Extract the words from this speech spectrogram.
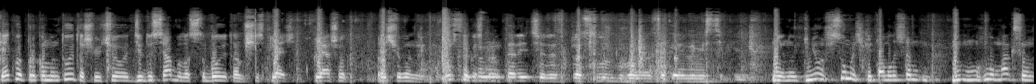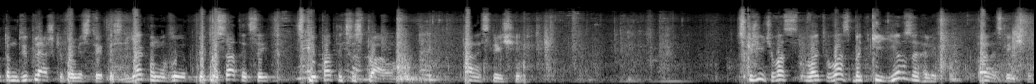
Як ви прокоментуєте, що цього дідуся було з собою там 6 пляш, пляшок речовини? Можете якось прокоментувати? коментарі через прес-службу голови України місті Київ. Ні, ну в нього ж сумочки там лише м- могло максимум там дві пляшки поміститися. Як ви могли підписати цей, скліпати цю справу? Пане слідчий. Скажіть, у вас, у вас батьки є взагалі? Пане слідчий?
